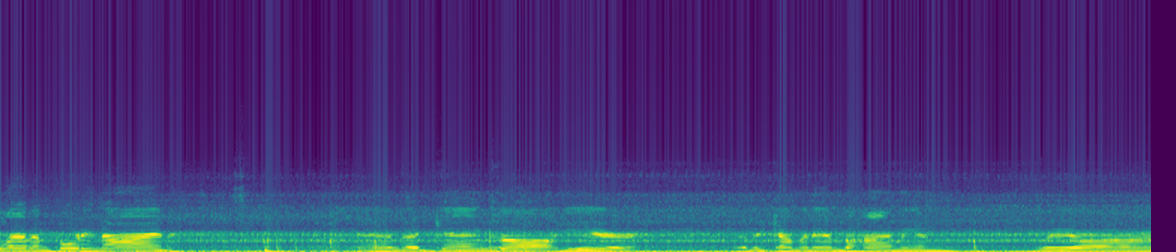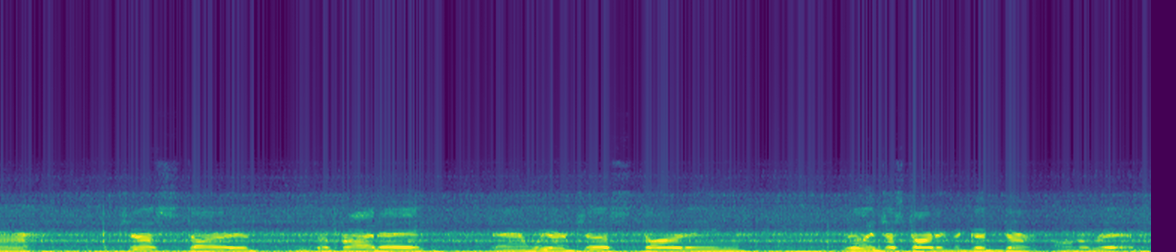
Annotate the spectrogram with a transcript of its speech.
11:49, and the gang's all here. They'll be coming in behind me, and we are just started. It's a Friday, and we are just starting, really just starting the good dirt on the red.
